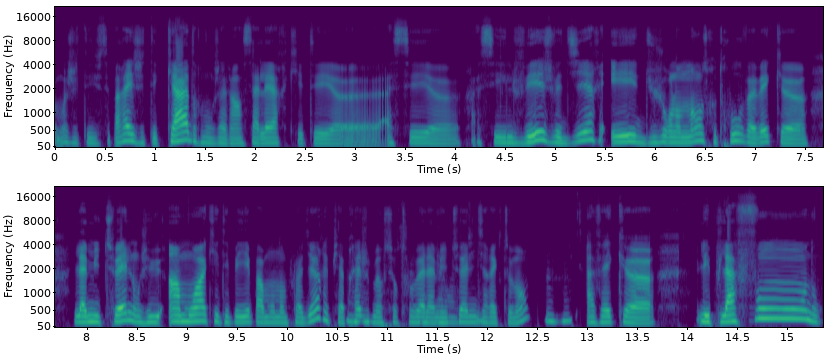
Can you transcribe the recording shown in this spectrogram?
moi j'étais, c'est pareil, j'étais cadre, donc j'avais un salaire qui était assez, assez élevé, je vais dire, et du jour au lendemain, on se retrouve avec la mutuelle. Donc j'ai eu un mois qui était payé par mon employeur, et puis après, je me suis retrouvée à la mutuelle directement mmh avec les plafonds. Donc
